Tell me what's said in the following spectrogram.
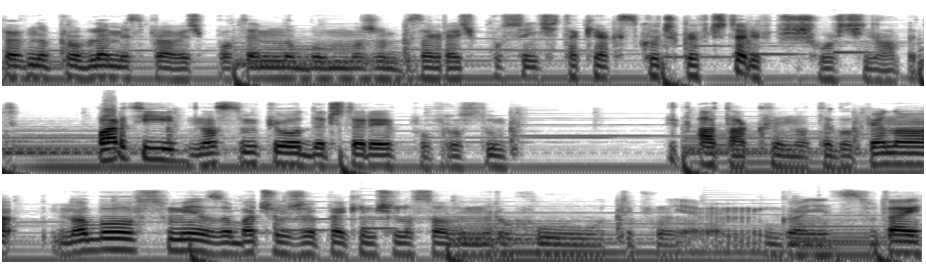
pewne problemy sprawiać potem, no bo możemy zagrać posunięcie takie jak skoczkę F4 w przyszłości nawet. W partii nastąpiło D4 po prostu atak na tego piona, no bo w sumie zobaczył, że po jakimś losowym ruchu typu, nie wiem, goniec tutaj,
